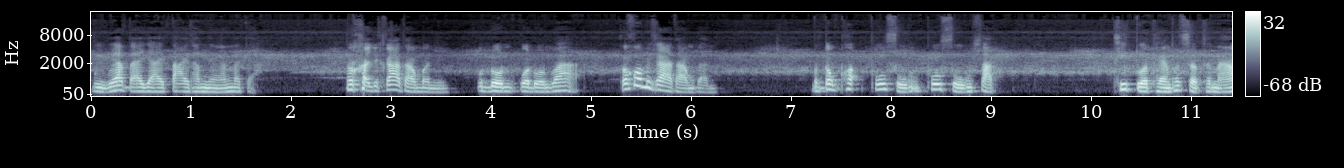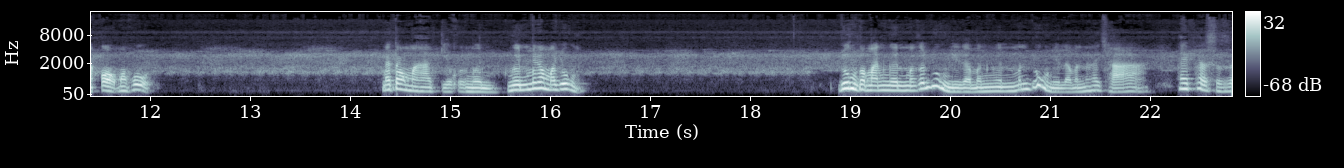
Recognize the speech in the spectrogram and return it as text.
ปู่ย่าตายายตายทำอย่างนั้นนะจ้ะแล้วใครจะกล้าทำมันนี้กูโดนกลัวโดนว่า ก็ก็ไม่กล้าทำกัน มันต้องพระผู้สูงผู้สูงสัตว์ที่ตัวแทนพระศาสนาออกมาพูด ไม่ต้องมาเกี่ยวกับเงิน เงินไม่ต้องมายุ่ง ยุ่งกับมันเงินมันก็ยุ่งนี่แหละมันเงินมันยุ่งนี่แหละมันให้ช้า ให้พระศาส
